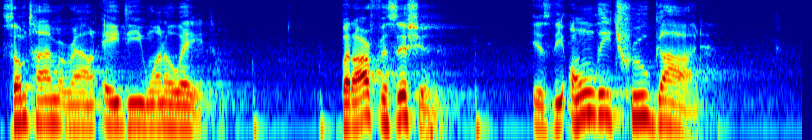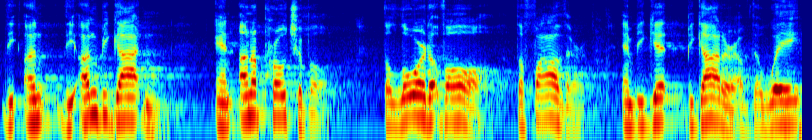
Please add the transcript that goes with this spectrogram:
sometime around AD 108, but our physician is the only true God, the, un, the unbegotten and unapproachable, the Lord of all, the Father and beget, begotter of the way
